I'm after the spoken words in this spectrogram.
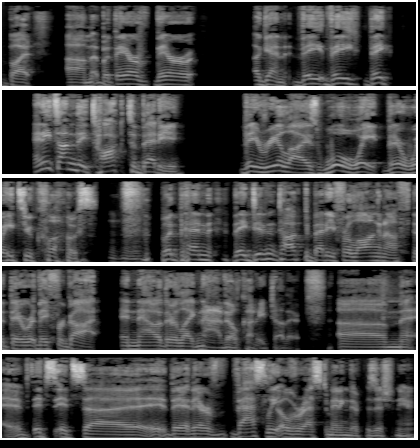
But, um, but they are, they are, again, they, they, they, anytime they talk to Betty, they realize, whoa, wait, they're way too close. Mm-hmm. But then they didn't talk to Betty for long enough that they were, they forgot. and now they're like, nah, they'll cut each other. Um, it's it's uh, they're they're vastly overestimating their position here.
